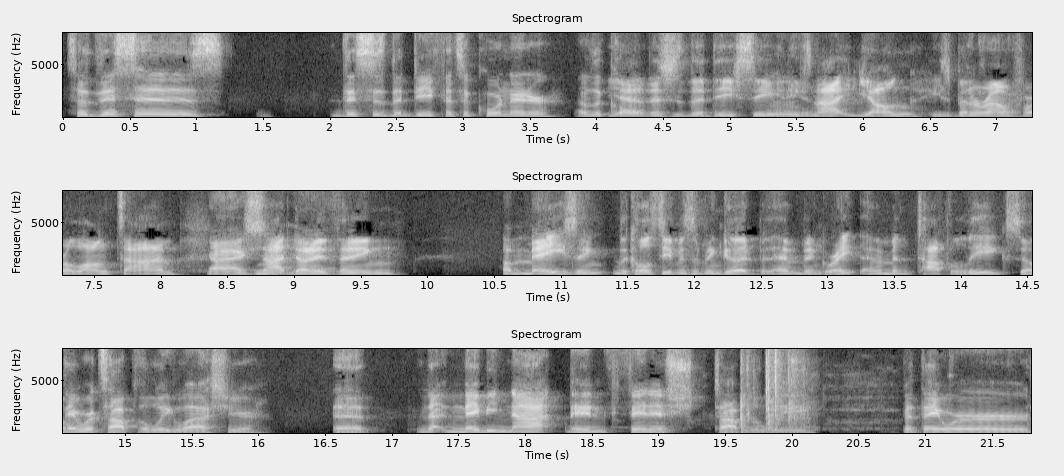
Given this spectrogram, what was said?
So this is this is the defensive coordinator of the Colts. Yeah, this is the DC, and he's not young. He's been around Okay. for a long time. I he's actually- not done yeah. anything amazing. The Colts defense have been good, but they haven't been great. They haven't been top of the league. So They were top of the league last year. Uh, maybe not. They didn't finish top of the league, but they were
